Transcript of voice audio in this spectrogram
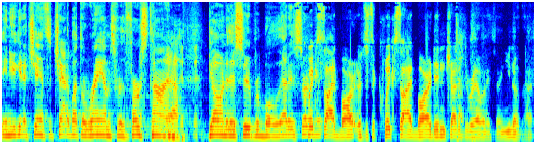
and you get a chance to chat about the Rams for the first time going to the Super Bowl. That is certainly Quick sidebar. It was just a quick sidebar. I didn't try to derail anything. You know that.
